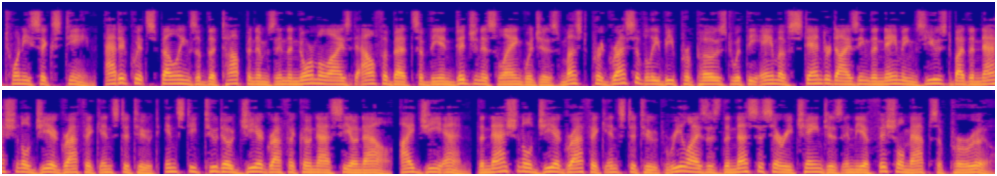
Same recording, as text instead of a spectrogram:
2016, adequate spellings of the toponyms in the normalized alphabets of the indigenous languages must progressively be proposed with the aim of standardizing the namings used by the National Geographic Institute Instituto Geográfico Nacional, IGN the National National Geographic Institute realizes the necessary changes in the official maps of Peru.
